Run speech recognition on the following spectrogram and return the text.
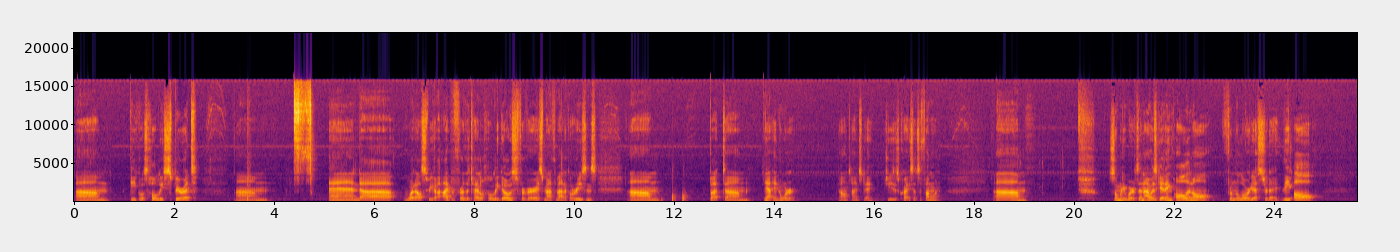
Um, equals Holy Spirit. Um, and uh, what else we got? I prefer the title Holy Ghost for various mathematical reasons. Um, but um, yeah, in order. Valentine's Day. Jesus Christ, that's a fun one. Um, so many words. And I was getting all in all from the Lord yesterday. The all.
